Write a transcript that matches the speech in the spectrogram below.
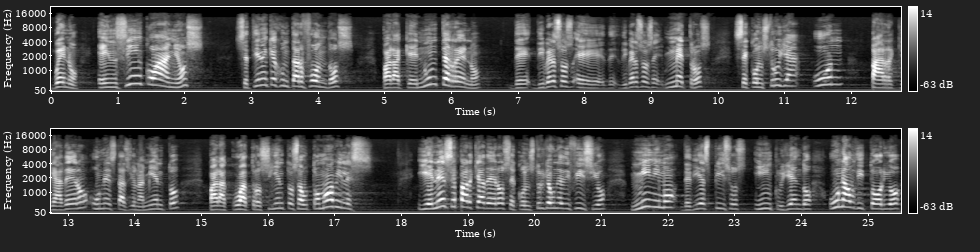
Bueno, en cinco años se tienen que juntar fondos para que en un terreno de diversos, eh, diversos eh, metros se construya un parqueadero, un estacionamiento para 400 automóviles. Y en ese parqueadero se construye un edificio mínimo de 10 pisos, incluyendo un auditorio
